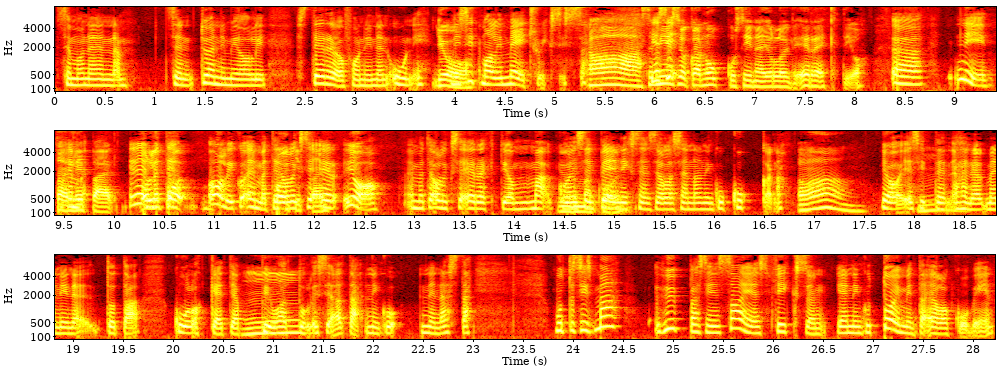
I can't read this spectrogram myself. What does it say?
semmoinen sen työn nimi oli Stereofoninen uni. Joo. Niin sit mä olin Matrixissa. Aa, se ja mies, se, joka nukkui siinä, jolla oli erektio. Öö, niin. Tai lepää. En oliko, mä te, oliko, en mä tiedä, oliko se, er, joo, en mä tiedä, oliko se erektio. Mä koin sen peniksen sellaisena niin kuin kukkana. Aa. Joo, ja sitten mm. hänellä meni ne tota, kuulokkeet ja mm. piuhat tuli sieltä niin kuin nenästä. Mutta siis mä hyppäsin science fiction ja niin kuin toimintaelokuviin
